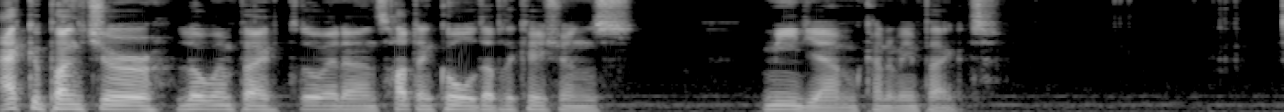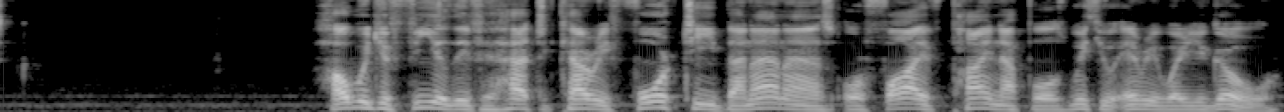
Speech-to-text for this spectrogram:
Acupuncture, low impact, low evidence. Hot and cold applications, medium kind of impact. How would you feel if you had to carry 40 bananas or 5 pineapples with you everywhere you go?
